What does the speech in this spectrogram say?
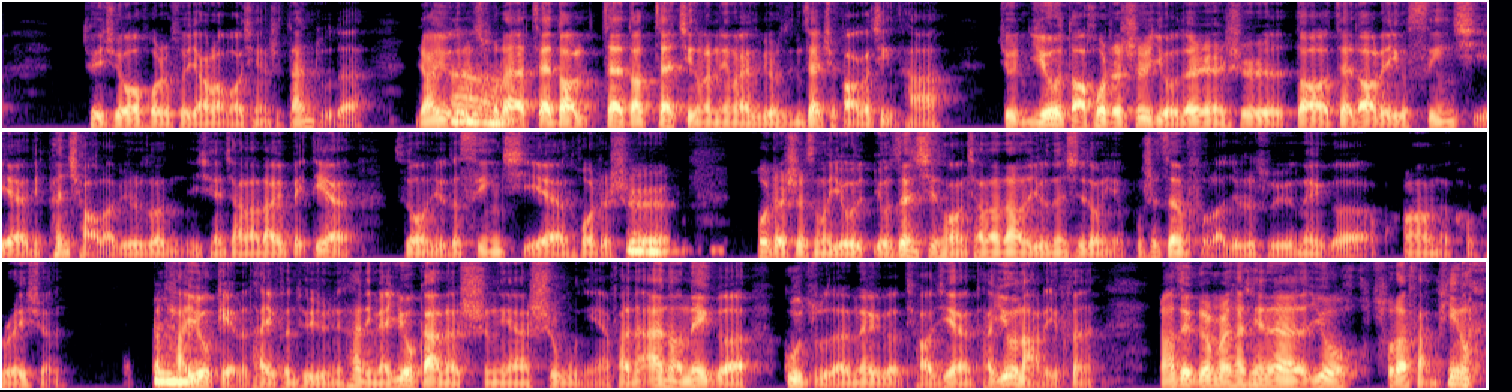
退休或者说养老保险是单独的。然后有的人出来再到再到再进了另外，比如说你再去搞个警察，就你又到，或者是有的人是到再到了一个私营企业，你碰巧了，比如说以前加拿大有北电这种有的私营企业，或者是或者是什么邮邮政系统，加拿大的邮政系统也不是政府了，就是属于那个 Crown Corporation。他又给了他一份退休金，他里面又干了十年、十五年，反正按照那个雇主的那个条件，他又拿了一份。然后这哥们儿他现在又出来返聘了，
